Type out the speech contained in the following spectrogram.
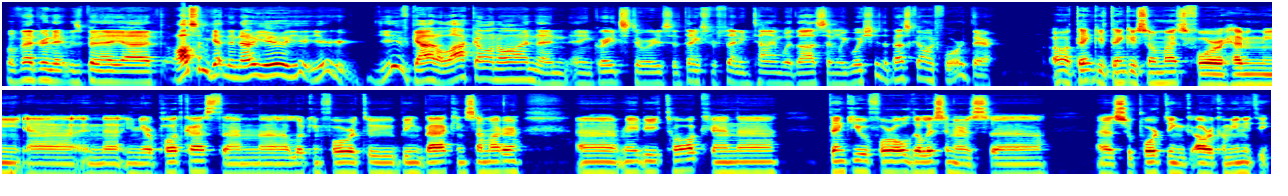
Well, Vedran, it was been a uh, awesome getting to know you. you. You're you've got a lot going on and and great stories. So thanks for spending time with us, and we wish you the best going forward there. Oh, thank you, thank you so much for having me uh, in uh, in your podcast. I'm uh, looking forward to being back in some other uh, maybe talk, and uh, thank you for all the listeners supporting our community.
